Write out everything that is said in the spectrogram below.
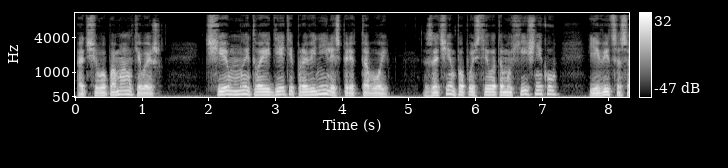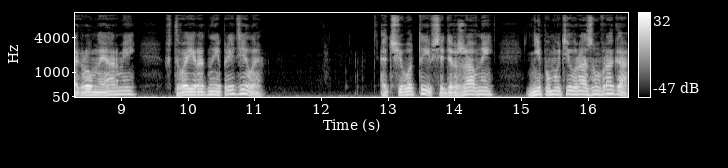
Отчего помалкиваешь? Чем мы, твои дети, провинились перед тобой? Зачем попустил этому хищнику явиться с огромной армией в твои родные пределы? Отчего ты, вседержавный, не помутил разум врага,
